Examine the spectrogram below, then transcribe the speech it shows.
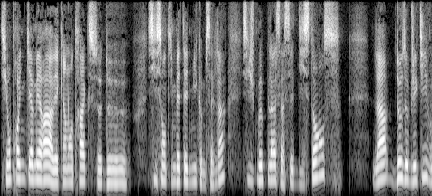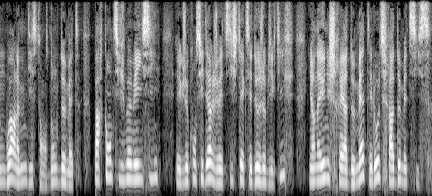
Si on prend une caméra avec un anthrax de 6 cm et demi comme celle-là, si je me place à cette distance, là, deux objectifs vont voir la même distance, donc 2 mètres. Par contre, si je me mets ici et que je considère que je vais être stitché avec ces deux objectifs, il y en a une, je serai à 2 mètres et l'autre, je serai à 2 mètres 6.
